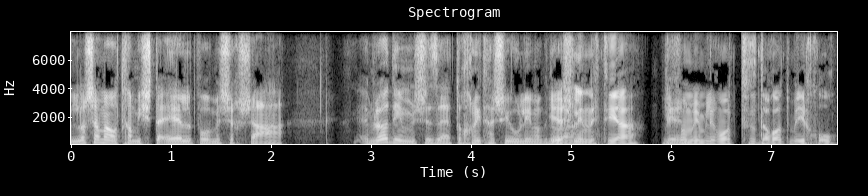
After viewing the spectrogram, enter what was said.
לא שמע אותך משתעל פה במשך שעה. הם לא יודעים שזה תוכנית השיעולים הגדולה. יש לי נטייה כן. לפעמים לראות סדרות באיחור.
